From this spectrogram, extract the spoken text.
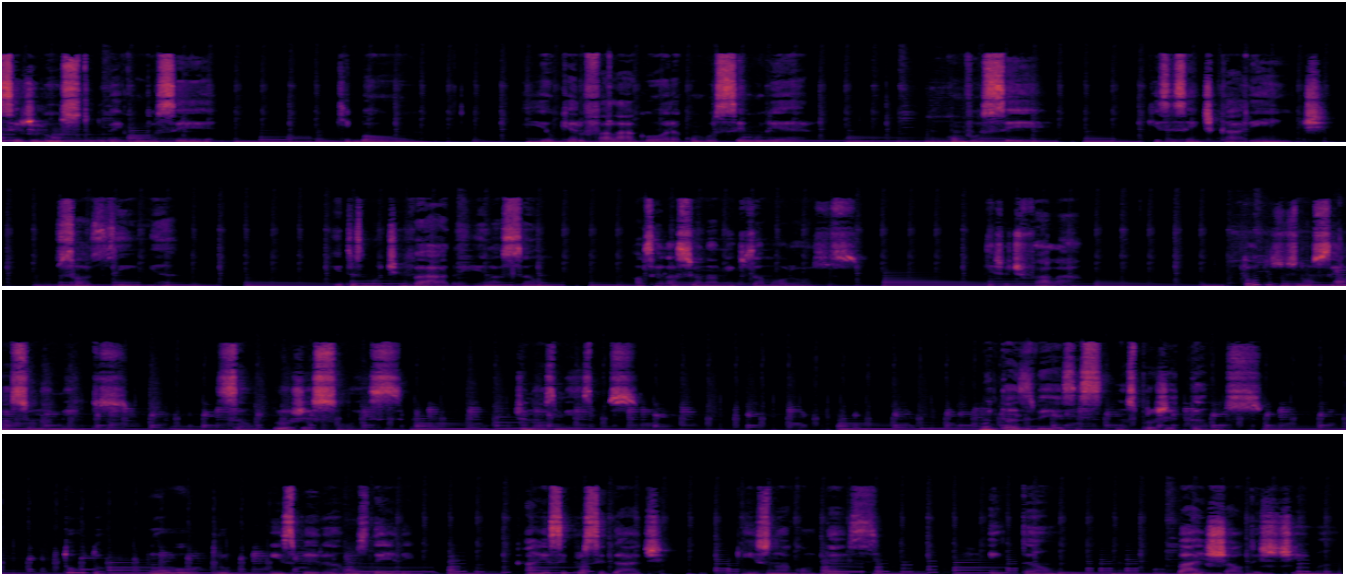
ser de luz, tudo bem com você? Que bom! E eu quero falar agora com você, mulher, com você que se sente carente, sozinha e desmotivada em relação aos relacionamentos amorosos. Deixa eu te falar, todos os nossos relacionamentos projeções de nós mesmos. Muitas vezes nós projetamos tudo no outro e esperamos dele a reciprocidade. Isso não acontece. Então, baixa autoestima,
